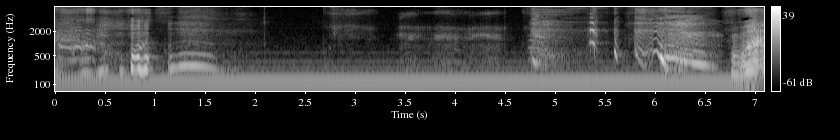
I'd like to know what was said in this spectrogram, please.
Rah!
